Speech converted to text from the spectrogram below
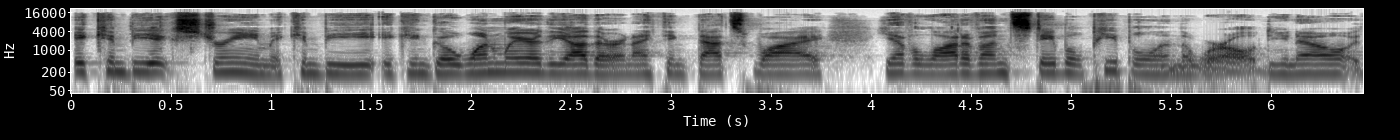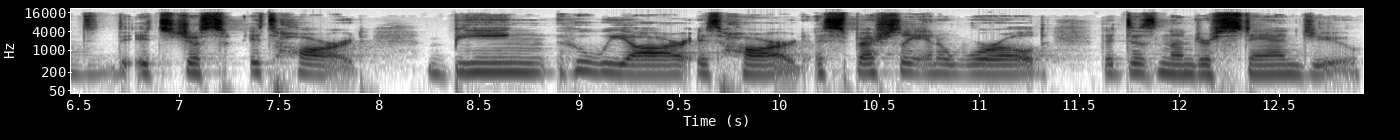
it can be extreme. It can be, it can go one way or the other. And I think that's why you have a lot of unstable people in the world. You know, it's, it's just, it's hard. Being who we are is hard, especially in a world that doesn't understand you.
